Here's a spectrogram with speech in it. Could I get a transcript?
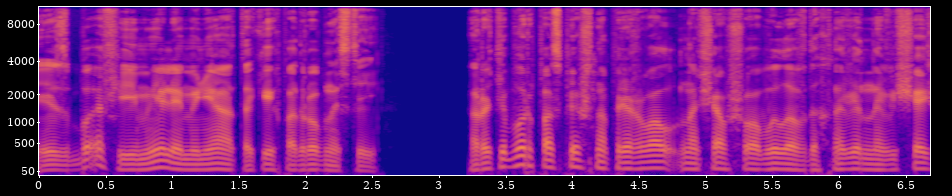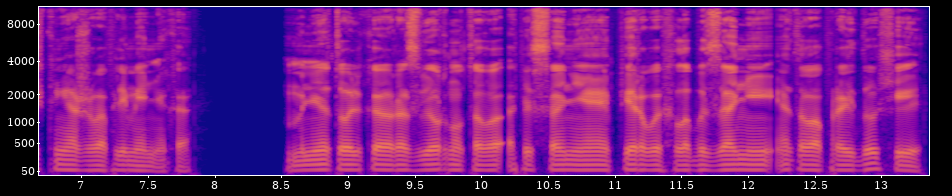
избавь Емеля меня от таких подробностей. Ратибор поспешно прервал начавшего было вдохновенно вещать княжего племенника. Мне только развернутого описания первых лобызаний этого пройдохи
